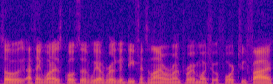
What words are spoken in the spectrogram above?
So I think one of his quotes is, "We have a really good defensive line. We run pretty much a four-two-five.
